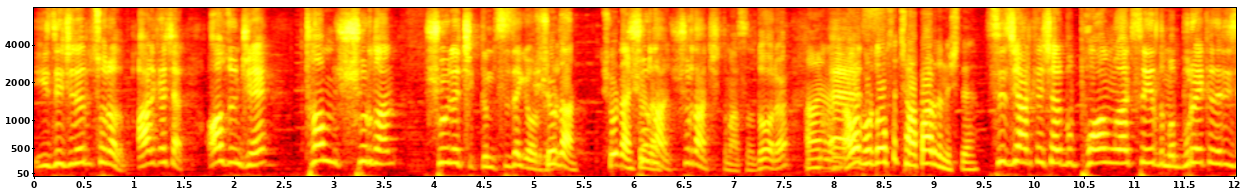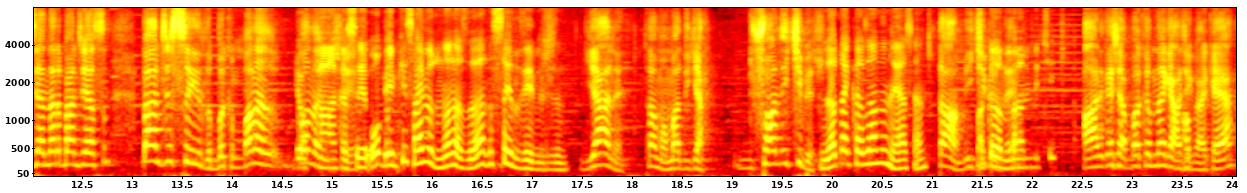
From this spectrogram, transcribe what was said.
İzleyicileri bir soralım. Arkadaşlar az önce tam şuradan şöyle çıktım siz de gördünüz. Şuradan. Şuradan şuradan. Şuradan şuradan çıktım aslında doğru. Aynen. Ee, Ama burada olsa çarpardın işte. Sizce arkadaşlar bu puan olarak sayıldı mı? Buraya kadar izleyenler bence yazsın. Bence sayıldı. Bakın bana Yok bana kanka şey. sayı. O benimki saymıyordun lan az daha. Nasıl sayıldı diyebilirsin. Yani tamam hadi gel. Şu an 2-1. Zaten kazandın ya sen. Tamam 2-1. Bakalım ben bir çek. Arkadaşlar bakın ne gelecek Berkay'a.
